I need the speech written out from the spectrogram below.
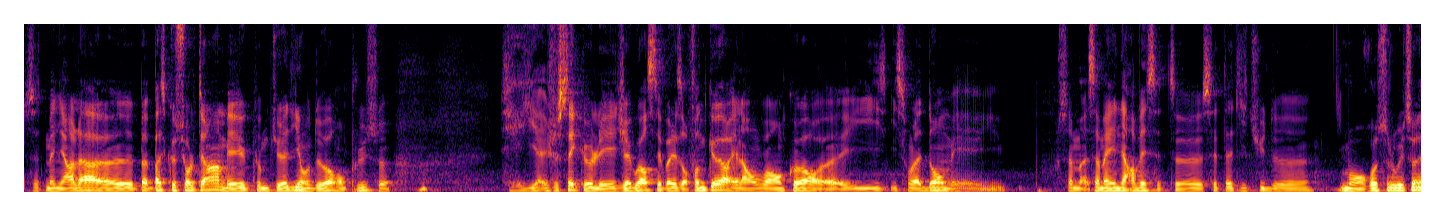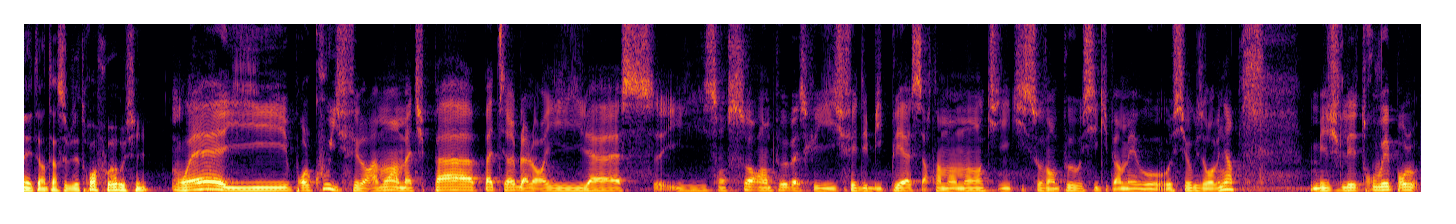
de cette manière-là. euh, pas- parce que sur le terrain, mais comme tu l'as dit, en dehors, en plus. euh, y je sais que les Jaguars, c'est pas les enfants de cœur, et là, on voit encore, euh, ils, ils sont là-dedans, mais ça m'a énervé cette, euh, cette attitude. euh. Bon, Russell Wilson a été intercepté trois fois aussi. Ouais, il- pour le coup, il fait vraiment un match pas, pas terrible. Alors, il, a- il s'en sort un peu parce qu'il fait des big plays à certains moments qui, qui sauvent un peu aussi, qui permet aux, aux Seahawks de revenir. Mais je l'ai trouvé pour,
